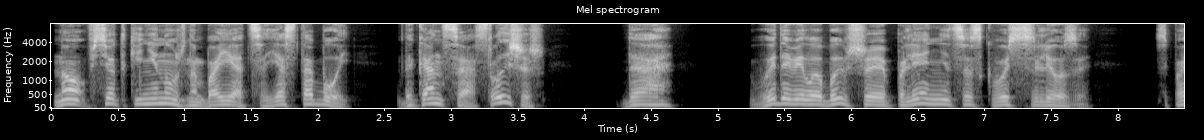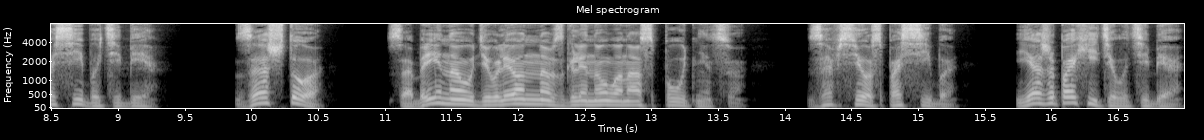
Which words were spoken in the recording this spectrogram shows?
«Но все-таки не нужно бояться, я с тобой. До конца, слышишь?» «Да», — выдавила бывшая пленница сквозь слезы. «Спасибо тебе». «За что?» Сабрина удивленно взглянула на спутницу. «За все спасибо. Я же похитила тебя.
